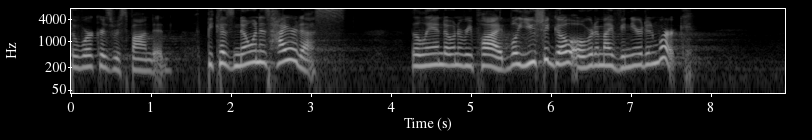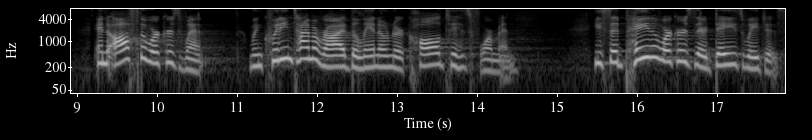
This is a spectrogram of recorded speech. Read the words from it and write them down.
The workers responded, Because no one has hired us. The landowner replied, Well, you should go over to my vineyard and work. And off the workers went. When quitting time arrived, the landowner called to his foreman. He said, Pay the workers their day's wages,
